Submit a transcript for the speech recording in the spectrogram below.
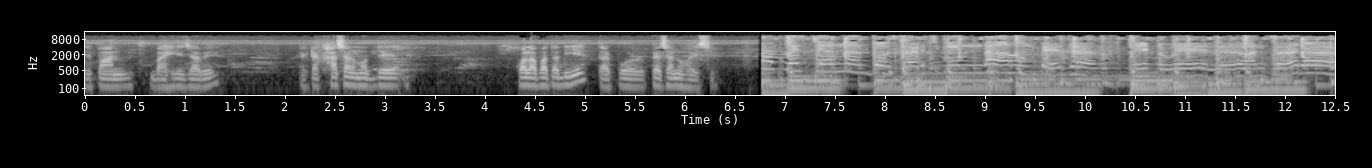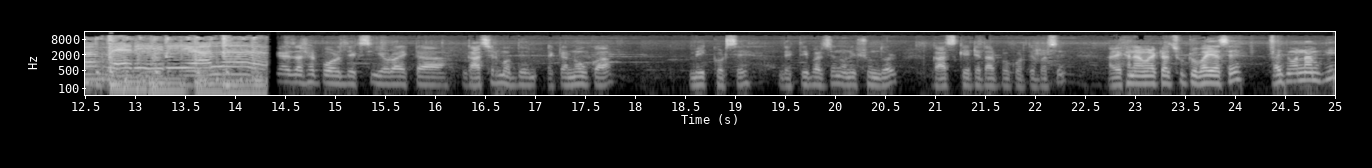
যে পান বাহিরে যাবে। একটা খাঁচার মধ্যে কলা পাতা দিয়ে তারপর পেঁচানো হয়েছে। আসার পর দেখছি ওরা একটা গাছের মধ্যে একটা নৌকা মেক করছে। দেখতেই পাচ্ছেন অনেক সুন্দর গাছ কেটে তারপর করতে পারছে। আর এখানে আমার একটা ছোট্ট ভাই আছে। ভাই তোমার নাম কি?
